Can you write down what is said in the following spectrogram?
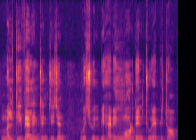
Multivalent antigen which will be having more than two epitope.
